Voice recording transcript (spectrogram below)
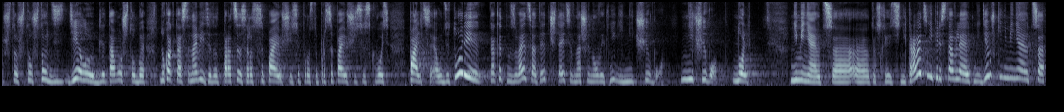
что, что, что делают для того, чтобы ну, как-то остановить этот процесс рассыпающийся, просто просыпающийся сквозь пальцы аудитории, как это называется, ответ читайте в нашей новой книге «Ничего». Ничего. Ноль не меняются, э, так сказать, ни кровати не переставляют, ни девушки не меняются,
